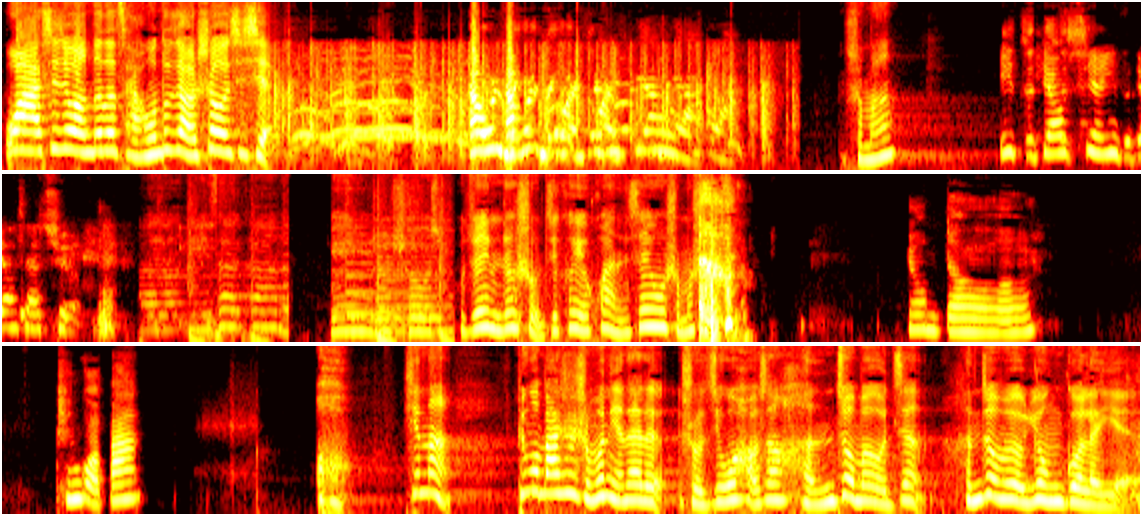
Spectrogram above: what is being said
哇，谢谢王哥的彩虹独角兽，谢谢。哎，我怎么一直晚上线了？什么？一直掉线，一直掉下去。我觉得你这个手机可以换，你现在用什么手机？用的苹果八。哦，天呐，苹果八是什么年代的手机？我好像很久没有见，很久没有用过了耶。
